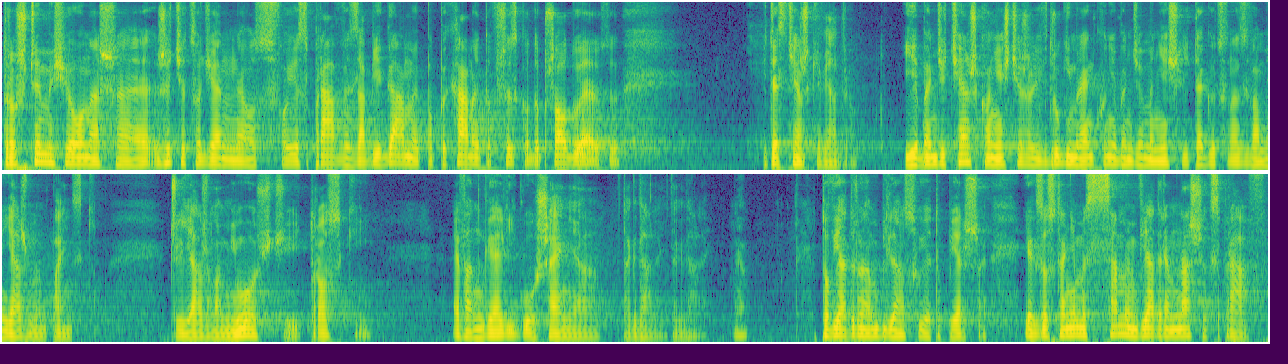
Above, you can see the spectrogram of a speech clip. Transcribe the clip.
Troszczymy się o nasze życie codzienne, o swoje sprawy, zabiegamy, popychamy to wszystko do przodu. I to jest ciężkie wiadro. I je będzie ciężko nieść, jeżeli w drugim ręku nie będziemy nieśli tego, co nazywamy jarzmem pańskim, czyli jarzma miłości, troski, Ewangelii, głoszenia itd. Tak itd. Tak to wiadro nam bilansuje to pierwsze. Jak zostaniemy z samym wiadrem naszych spraw,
